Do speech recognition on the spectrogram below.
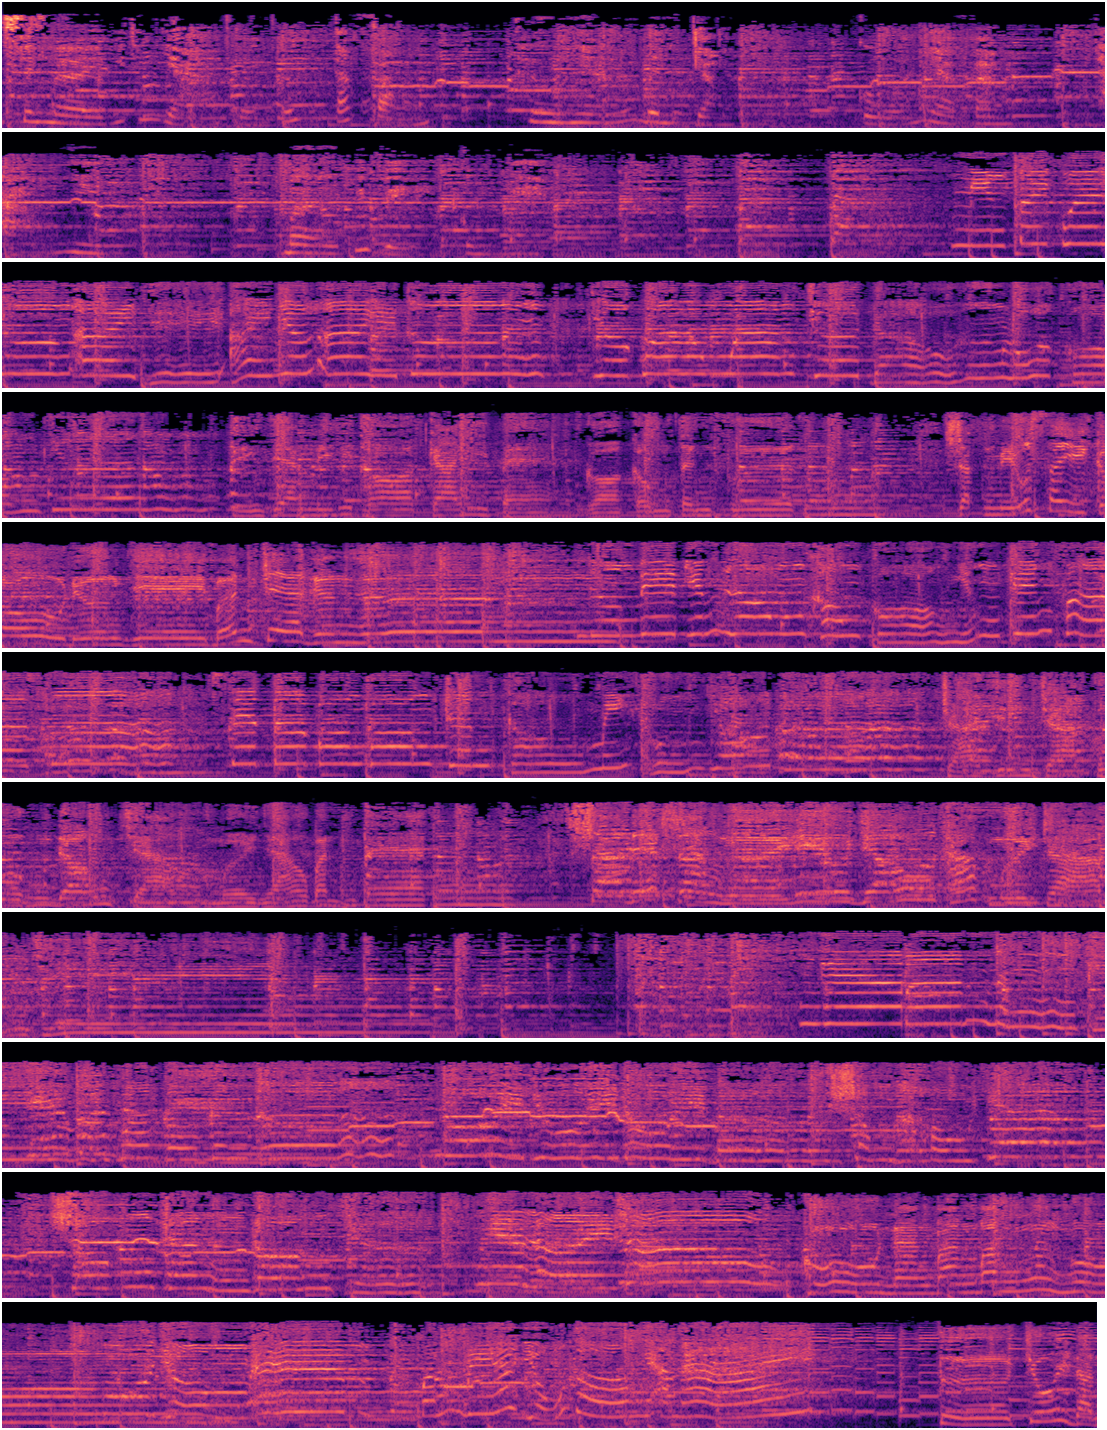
Xin mời quý thính giả thưởng thức tác phẩm Thương nhớ bên chồng của nhà văn Thảo Nhi. Mời quý vị cùng nghe. miền tây quê hương ai về ai nhớ ai thương giờ qua long an chờ đào hương lúa còn dương tiền giang mỹ tho cái bè gò công tân phước rạch miễu xây cầu đường về bến tre gần hơn. Đường đi vĩnh long không còn những chuyến pha xưa. Xe tơ bon bon trên cầu mỹ thuận gió đưa trà vinh trà cuốn đón chào mời nhạo bánh tét. Xa đét sang người yêu dấu tháp mười trạm chiên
